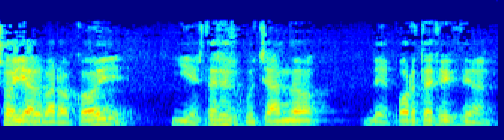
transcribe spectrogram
Soy Álvaro Coy y estás escuchando Deporte Ficción.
